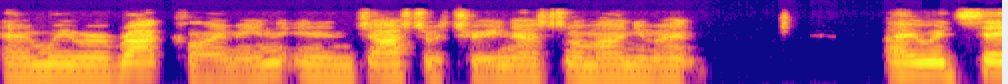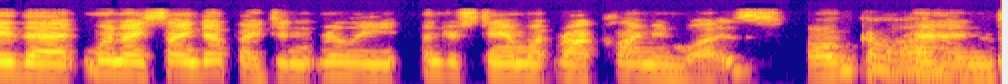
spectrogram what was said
and we were rock climbing in Joshua Tree National Monument. I would say that when I signed up, I didn't really understand what rock climbing was. Oh, God. And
